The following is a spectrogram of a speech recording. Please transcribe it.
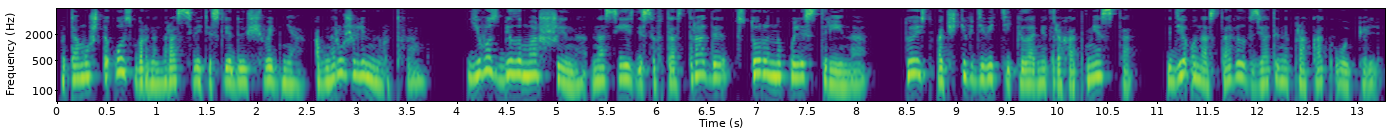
потому что Осборна на рассвете следующего дня обнаружили мертвым. Его сбила машина на съезде с автострады в сторону Палестрина, то есть почти в 9 километрах от места, где он оставил взятый на прокат «Опель».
